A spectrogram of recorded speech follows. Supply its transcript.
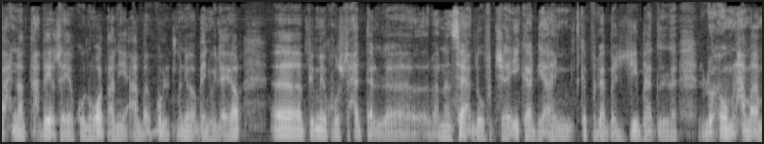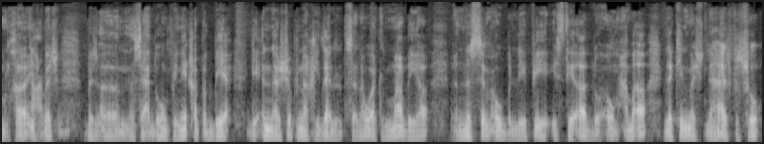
إحنا التحضير سيكون وطني عبر كل 48 ولاية. فيما يخص حتى أنا نساعدوا في الشركة اللي راهي متكفلة باش تجيب هذه اللحوم الحمراء من الخارج نعم. باش باش نساعدهم في نقاط البيع. لأن شفنا خلال السنوات الماضية نسمعوا باللي فيه استيراد لحوم حمراء لكن ما شفناهاش في السوق.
